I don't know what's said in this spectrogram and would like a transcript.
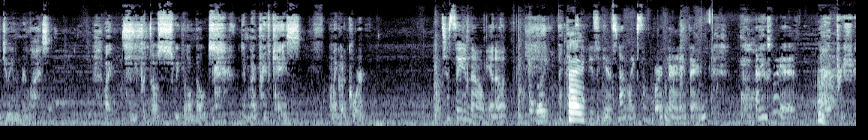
I think you even realize. Like when you put those sweet little notes in my briefcase when I go to court. Just so you know, you know, Hey. it's, it's not like some burden or anything. Well, I enjoy it. I appreciate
